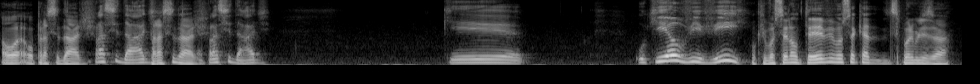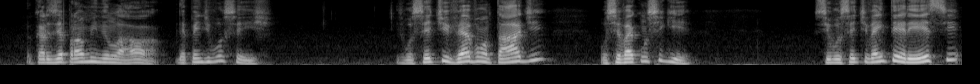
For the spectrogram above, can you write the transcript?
Ou, ou para a cidade? para a cidade. Para a cidade. É pra cidade. Que o que eu vivi O que você não teve, você quer disponibilizar. Eu quero dizer para o menino lá, ó, depende de vocês. Se você tiver vontade, você vai conseguir. Se você tiver interesse,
